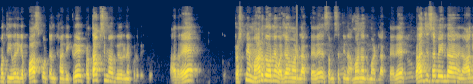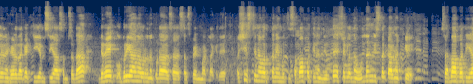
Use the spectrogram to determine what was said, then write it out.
ಮತ್ತು ಇವರಿಗೆ ಪಾಸ್ ಕೊಟ್ಟಂತಹ ದಿ ಗ್ರೇಟ್ ಪ್ರತಾಪ್ ಸಿಂಹ ವಿವರಣೆ ಕೊಡಬೇಕು. ಆದ್ರೆ, ಪ್ರಶ್ನೆ ಮಾಡಿದವ್ರನ್ನೇ ವಜಾ ಮಾಡ್ಲಾಗ್ತಾ ಇದೆ, ಸಂಸತ್ತಿನ ಅಮಾನತು ಮಾಡ್ಲಾಗ್ತಾ ಇದೆ. ರಾಜ್ಯಸಭೆಯಿಂದ ಆಗ್ಲೇ ಹೇಳಿದಾಗ ಟಿ ಎಂ ಸಿಯ ಸಂಸದ ಡೆರೇಕ್ ಒಬ್ರಿಯಾನ್ ಅವರನ್ನು ಕೂಡ ಸಸ್ಪೆಂಡ್ ಮಾಡಲಾಗಿದೆ. ಅಶಿಸ್ತಿನ ವರ್ತನೆ ಮತ್ತು ಸಭಾಪತಿನ ನಿರ್ದೇಶಗಳನ್ನ ಉಲ್ಲಂಘಿಸಿದ ಕಾರಣಕ್ಕೆ, ಸಭಾಪತಿಯ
